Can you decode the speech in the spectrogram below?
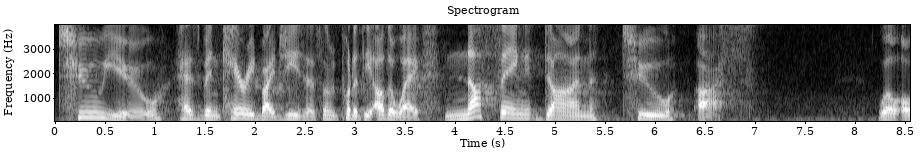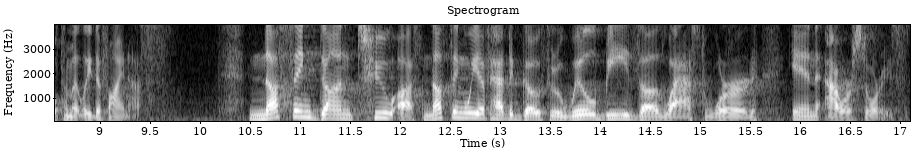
to you, has been carried by Jesus. Let me put it the other way nothing done to us will ultimately define us. Nothing done to us, nothing we have had to go through will be the last word in our stories.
